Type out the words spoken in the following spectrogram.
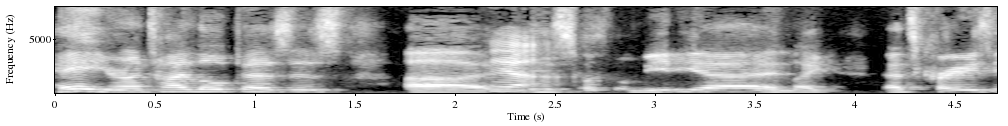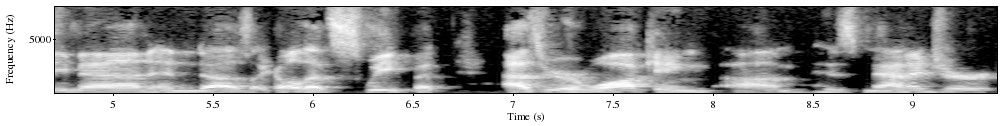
hey, you're on Tai Lopez's uh, yeah. his social media, and like that's crazy, man. And I was like, oh, that's sweet. But as we were walking, um, his manager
